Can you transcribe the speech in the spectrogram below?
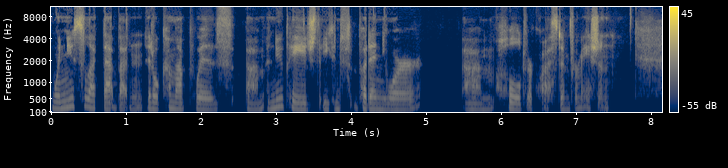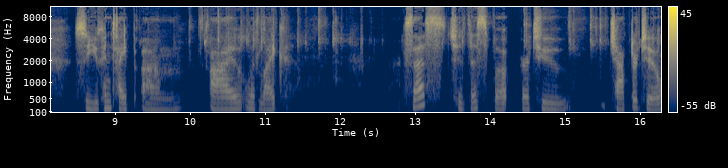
When you select that button, it'll come up with um, a new page that you can put in your um, hold request information. So you can type, um, I would like access to this book or to chapter two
